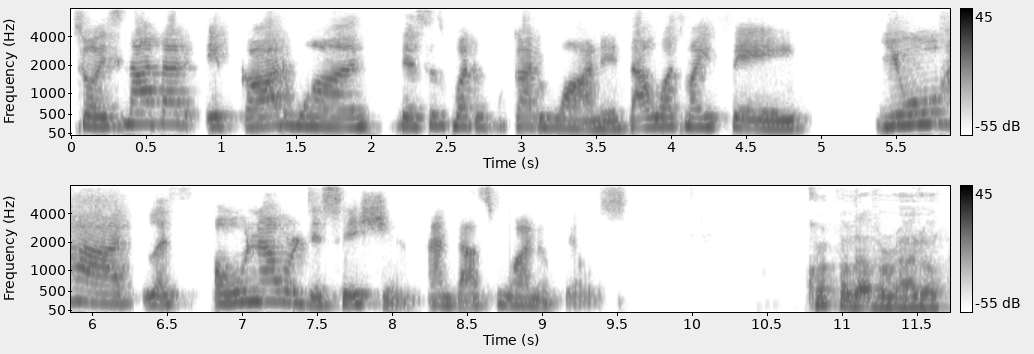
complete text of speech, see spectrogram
So it's not that if God wants, this is what God wanted. That was my faith. You had, let's own our decision. And that's one of those. Corporal Alvarado,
